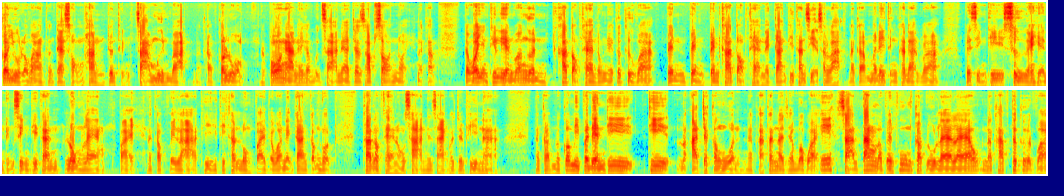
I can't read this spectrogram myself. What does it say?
ก็อยู่ระหว่างตั้งแต่ 2,000 จนถึง 30,000 บาทนะครับก็รวม เพราะว่างานให้คำปรึกษาเนี่ยอาจจะซับซ้อนหน่อยนะครับแต่ว่าอย่างที่เรียนว่าเงินค่าตอบแทนตรงนี้ก็คือว่าเป็นเป็นเป็นค่าตอบแทนในการที่ท่านเสียสละนะครับไม่ได้ถึงขนาดว่าเป็นสิ่งที่สื่อให้เห็นถึงสิ่งที่ท่านลงแรงไปนะครับเวลาที่ที่ท่านลงไป แต่ว่าในการกำหนดค่าตอบแทนของศาลในยศาลก็จะพิจารณา นะครับแล้วก็มีประเด็นที่ที่เราอาจจะกังวลนะครับท่านอาจจะบอกว่าเอ๊ะศาลตั้งเราเป็นผู้กำกับดูแลแล้วนะครับ ถ้าเกิดว่า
